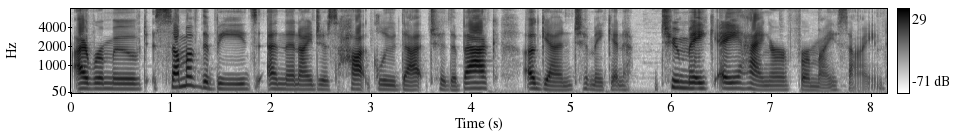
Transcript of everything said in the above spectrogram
I removed some of the beads and then I just hot glued that to the back again to make an to make a hanger for my sign.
